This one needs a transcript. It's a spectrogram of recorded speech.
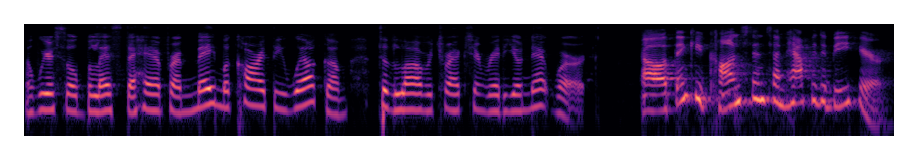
and we're so blessed to have her. May McCarthy, welcome to the Law of Attraction Radio Network. Oh, thank you, Constance. I'm happy to be here.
